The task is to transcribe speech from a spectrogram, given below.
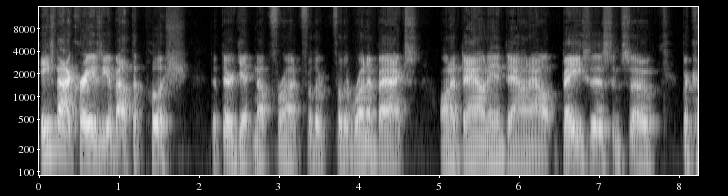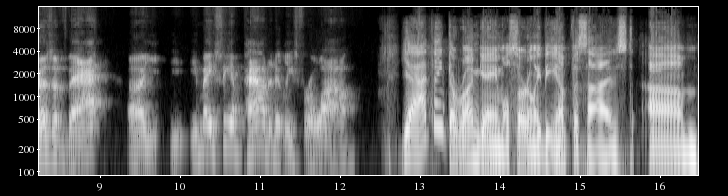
He's not crazy about the push that they're getting up front for the for the running backs on a down in, down out basis. And so, because of that, uh, you, you may see him pounded at least for a while. Yeah, I think the run game will certainly be emphasized. Um,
